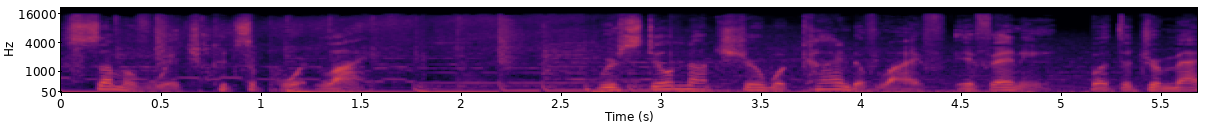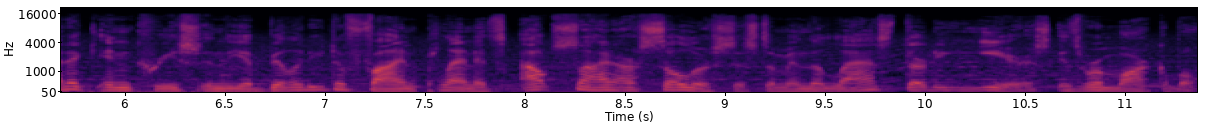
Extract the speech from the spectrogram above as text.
some of which could support life. We're still not sure what kind of life, if any, but the dramatic increase in the ability to find planets outside our solar system in the last 30 years is remarkable.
